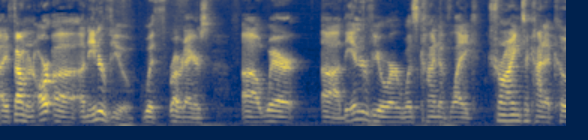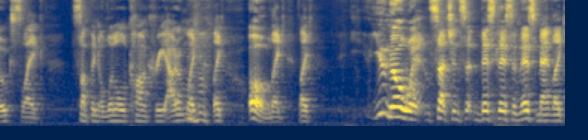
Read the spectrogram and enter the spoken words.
I found an art uh, an interview with Robert Eggers uh, where uh, the interviewer was kind of like trying to kind of coax like something a little concrete out of him, like like oh like like you know what such and such, this, this, and this meant. Like,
